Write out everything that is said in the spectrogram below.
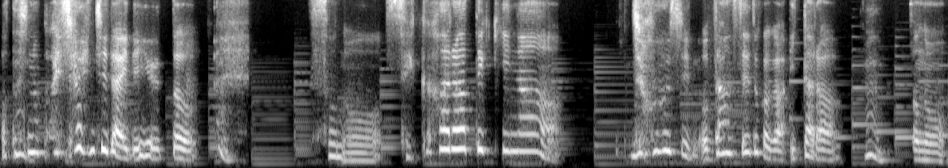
私の会社員時代で言うと、そのセクハラ的な上司の男性とかがいたらうん、その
